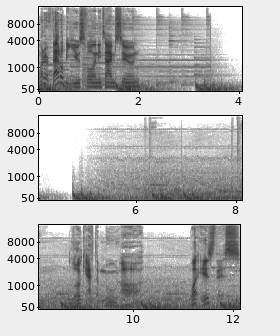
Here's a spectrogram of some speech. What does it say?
Wonder if that'll be useful anytime soon. Look at the moon. Oh, what is this?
